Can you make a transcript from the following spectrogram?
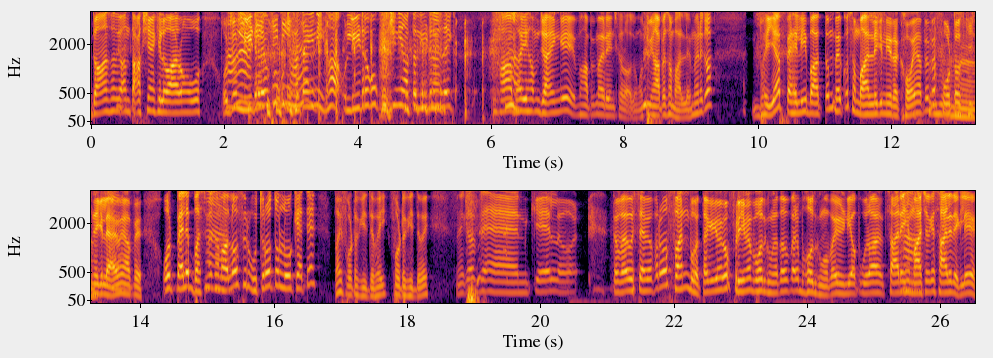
डांस अंताक्षरियाँ खिलवा रहा हूँ वो और जो हाँ, लीडर है उसको कुछ आता। ही नहीं। हाँ लीडर को कुछ नहीं आता लीडर इज़ लाइक हाँ भाई हम जाएँगे वहाँ पे मैं अरेंज करवा दूँगा तू यहाँ पे संभाल ले। मैंने कहा भैया पहली बात तो मेरे को संभालने के नहीं रखा हुआ यहाँ पे मैं फ़ोटोज़ खींचने के लिए आया हूँ यहाँ पे। और पहले बस में संभालो फिर उतरो तो लोग कहते हैं भाई फ़ोटो खींच दे भाई फ़ोटो खींच दे भाई। मैं कहा बहन के लॉर्ड तो भाई उस समय पर वो फन बहुत था क्योंकि मेरे को फ्री में बहुत घूमना था पर बहुत घूमा भाई इंडिया पूरा सारे हाँ। हिमाचल के सारे देख लिए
